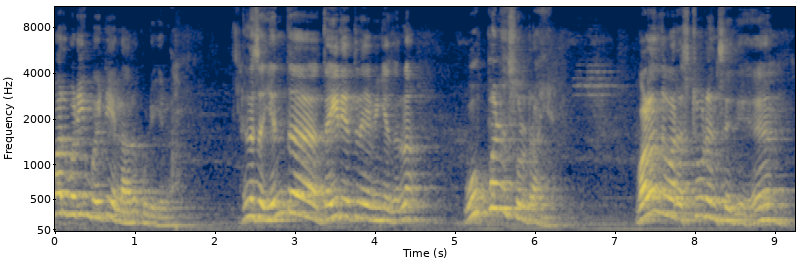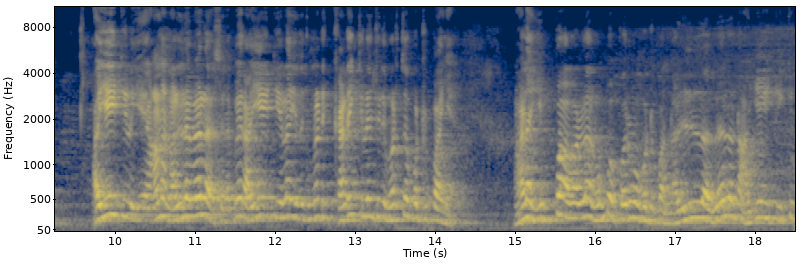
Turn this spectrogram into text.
மறுபடியும் போயிட்டு எல்லாரும் குடிக்கலாம். இல்லை சார் எந்த தைரியத்தில் இவங்க இதெல்லாம் ஓப்பனாக சொல்கிறாங்க வளர்ந்து வர ஸ்டூடெண்ட்ஸுக்கு ஐஐடியில் ஆனால் நல்ல வேலை சில பேர் ஐஐடியெல்லாம் இதுக்கு முன்னாடி கிடைக்கலன்னு சொல்லி வருத்தப்பட்டிருப்பாங்க. ஆனால் இப்போ அவெல்லாம் ரொம்ப பெருமைப்பட்டிருப்பான் நல்ல வேலை நான் ஐஐடிக்கு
